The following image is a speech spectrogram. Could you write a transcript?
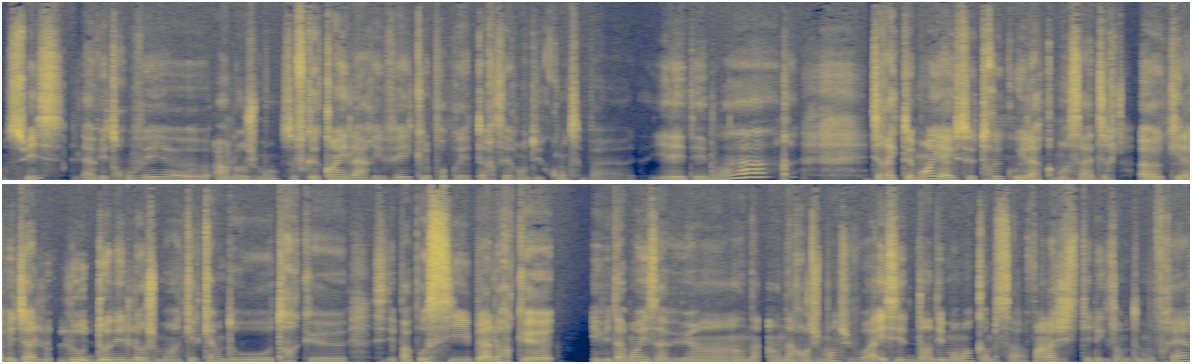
en Suisse. Il avait trouvé euh, un logement. Sauf que quand il est arrivé et que le propriétaire s'est rendu compte, bah, il était noir. Directement, il y a eu ce truc où il a commencé à dire qu'il avait déjà donné le logement à quelqu'un d'autre, que c'était pas possible, alors que évidemment, ils avaient eu un, un, arrangement, tu vois. Et c'est dans des moments comme ça. Enfin, là, j'ai cité l'exemple de mon frère,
